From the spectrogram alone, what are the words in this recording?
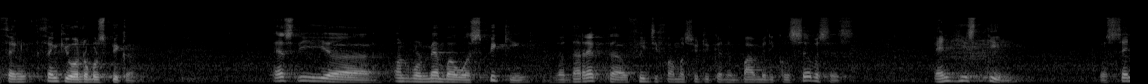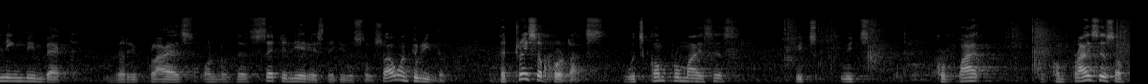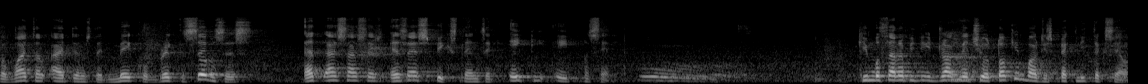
Thank, thank you, Honorable Speaker. As the uh, Honorable Member was speaking, the Director of Fiji Pharmaceutical and Biomedical Services and his team were sending me back the replies on the certain areas that he was talking. So I want to read them. The tracer products, which compromises, which, which compi- comprises of the vital items that make or break the services, at, as, I, as I speak, stands at 88%. Chemotherapy drug that you're talking about is paclitaxel.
